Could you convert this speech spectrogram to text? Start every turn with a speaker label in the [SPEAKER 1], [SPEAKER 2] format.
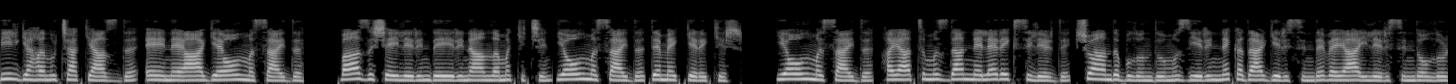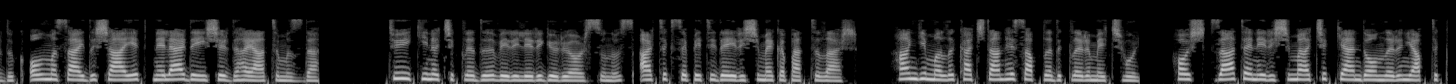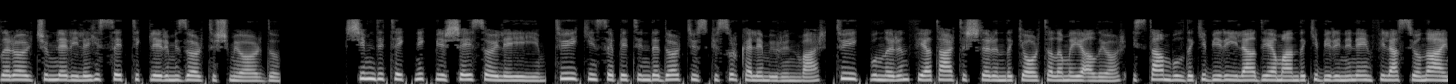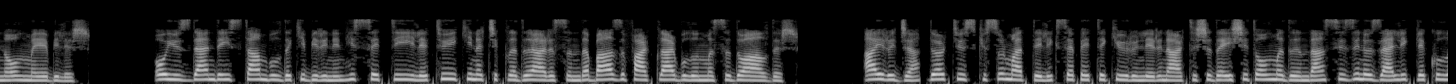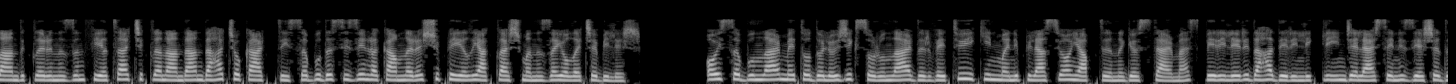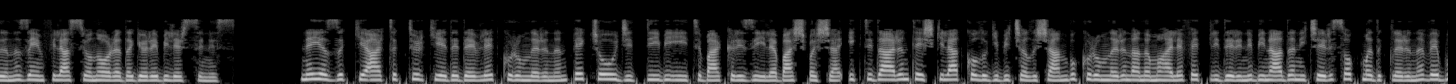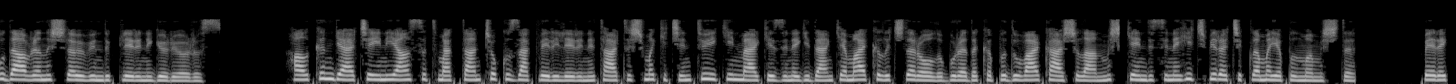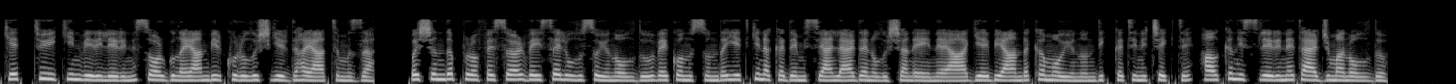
[SPEAKER 1] Bilgehan Uçak yazdı, ENAG olmasaydı. Bazı şeylerin değerini anlamak için, ya olmasaydı, demek gerekir. Ya olmasaydı, hayatımızdan neler eksilirdi, şu anda bulunduğumuz yerin ne kadar gerisinde veya ilerisinde olurduk, olmasaydı şayet, neler değişirdi hayatımızda. TÜİK'in açıkladığı verileri görüyorsunuz, artık sepeti de erişime kapattılar. Hangi malı kaçtan hesapladıkları meçhul. Hoş, zaten erişime açıkken de onların yaptıkları ölçümler ile hissettiklerimiz örtüşmüyordu. Şimdi teknik bir şey söyleyeyim. TÜİK'in sepetinde 400 küsur kalem ürün var. TÜİK bunların fiyat artışlarındaki ortalamayı alıyor. İstanbul'daki biri ile Adıyaman'daki birinin enflasyonu aynı olmayabilir. O yüzden de İstanbul'daki birinin hissettiği ile TÜİK'in açıkladığı arasında bazı farklar bulunması doğaldır. Ayrıca, 400 küsur maddelik sepetteki ürünlerin artışı da eşit olmadığından sizin özellikle kullandıklarınızın fiyatı açıklanandan daha çok arttıysa bu da sizin rakamlara şüpheli yaklaşmanıza yol açabilir. Oysa bunlar metodolojik sorunlardır ve TÜİK'in manipülasyon yaptığını göstermez, verileri daha derinlikli incelerseniz yaşadığınız enflasyonu orada görebilirsiniz. Ne yazık ki artık Türkiye'de devlet kurumlarının pek çoğu ciddi bir itibar kriziyle baş başa, iktidarın teşkilat kolu gibi çalışan bu kurumların ana muhalefet liderini binadan içeri sokmadıklarını ve bu davranışla övündüklerini görüyoruz. Halkın gerçeğini yansıtmaktan çok uzak verilerini tartışmak için TÜİK'in merkezine giden Kemal Kılıçdaroğlu burada kapı duvar karşılanmış, kendisine hiçbir açıklama yapılmamıştı. Bereket, TÜİK'in verilerini sorgulayan bir kuruluş girdi hayatımıza. Başında Profesör Veysel Ulusoy'un olduğu ve konusunda yetkin akademisyenlerden oluşan ENAG bir anda kamuoyunun dikkatini çekti, halkın hislerine tercüman oldu.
